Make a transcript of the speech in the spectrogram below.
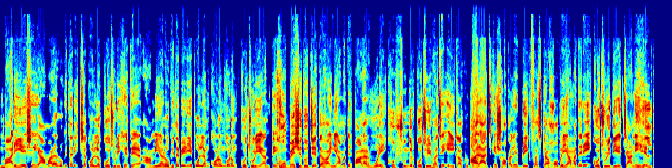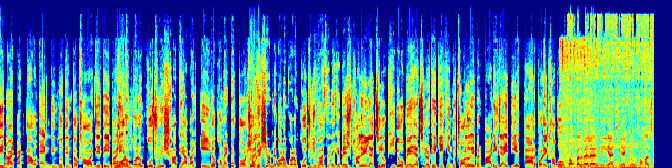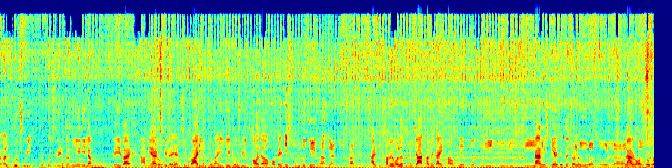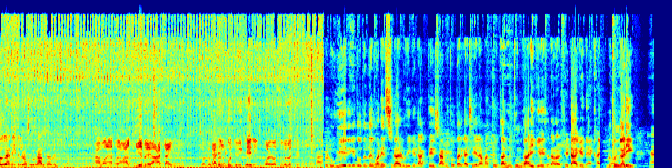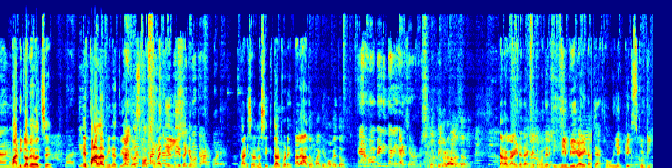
বাড়ি এসেই আমার আর রবিতার ইচ্ছা করল কচুরি খেতে। আর আমি আর রবিতা বেরিয়ে পড়লাম গরম গরম কচুরি আনতে। খুব বেশি দূর যেতে হয়নি। আমাদের পাড়ার মোড়েই খুব সুন্দর কচুরি ভাজে এই কাকুটা। আর আজকে সকালের ব্রেকফাস্টটা হবেই আমাদের এই কচুরি দিয়ে। জানি হেলদি নয় বাট তাও একদিন দুদিন তো খাওয়া যেতেই পারে। গরম গরম কচুরির সাথে আবার এই রকম একটা তরকারি। চোখের সামনে গরম গরম কচুরি ভাজতে দেখে বেশ ভালোই লাগছিল। খিদেও পেয়ে যাচ্ছিল ঠিকই, কিন্তু চলো এবার বাড়ি যাই দিয়ে তারপরে খাব। সকালবেলাতেই আজকে একদম সকাল সকাল কচুরি। তো কচুরি তো নিয়ে নিলাম। তো এবার আমি আর অভিদা যাচ্ছি বাড়ি তো বাড়ি গিয়ে কচুরি খাওয়া দাওয়া হবে। এই শুধু কচুরি খাওয়াবে? আর কিছু খাওয়াবে? আর কি খাবে বলো? তুমি যা খাবে তাই খাওয়াবো এই কচুরি একটু মিষ্টি হ্যাঁ, মিষ্টি আছে তো, চলো। রসগোল্লা না রসগোল্লা নেই তাহলে রসগোল্লা আনতে হবে। আমার এখন আর কি হবে আর টাইম নেই। চলো এখন কচুরি খেয়ে নিই পরে রসগোল্লা খেয়ে নেব। হ্যাঁ, রুহি এদিকে তোতাদের ঘরে এসেছিল আর রুহিকে ডাকতে এসে আমি তোতার কাছে এলাম আর তোতা নতুন গাড়ি কিনেছে দাঁড়াও সেটা আগে দেখায় নতুন গাড়ি? হ্যাঁ পার্টি কবে হচ্ছে? এ পালাবি না তুই আগে ও আগে সব সময় তেল দিয়ে থাকে মা। তারপরে। গাড়ি চালানো শিখি তারপরে। তাহলে আদৌ পার্টি হবে তো? হ্যাঁ হবে কিন্তু আগে গাড়ি চালানো সত্যি করে হবে তো? দাঁড়াও গাড়িটা দেখাই তোমাদেরকে হেভি গাড়িটা। দেখো ইলেকট্রিক স্কুটি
